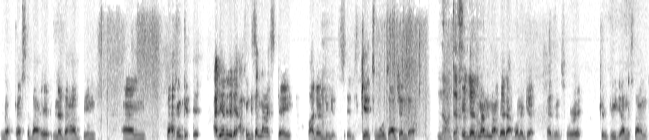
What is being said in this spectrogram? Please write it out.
not pressed about it. Never have been. Um, but I think it, it, at the end of the day, I think it's a nice day. But I don't think it's it's geared towards our gender. no, definitely. If there's not. man out there that want to get presents for it, completely understand.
